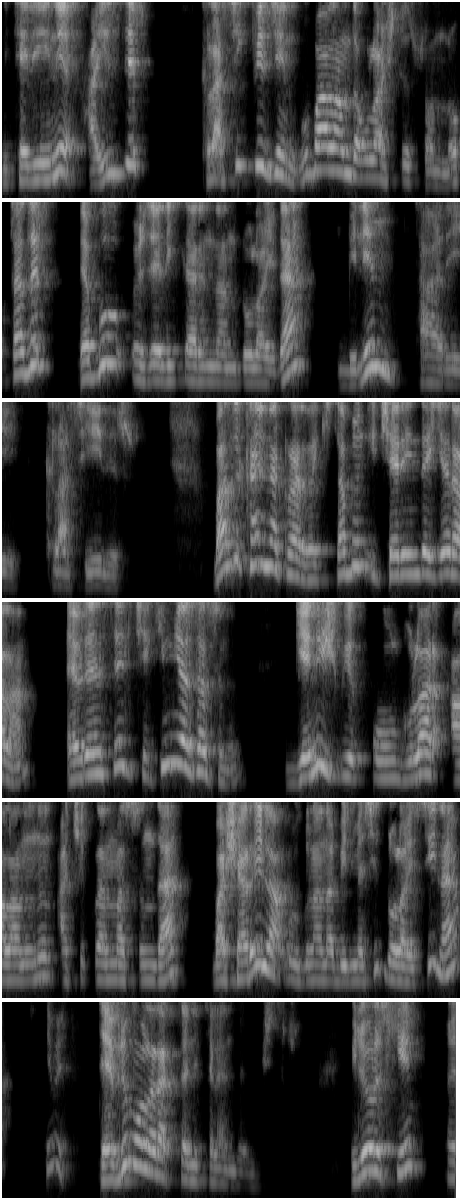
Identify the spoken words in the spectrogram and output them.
niteliğini haizdir. Klasik fiziğin bu bağlamda ulaştığı son noktadır ve bu özelliklerinden dolayı da bilim tarihi klasiğidir. Bazı kaynaklarda kitabın içeriğinde yer alan evrensel çekim yasasının geniş bir olgular alanının açıklanmasında başarıyla uygulanabilmesi dolayısıyla değil mi? devrim olarak da nitelendirilmiştir. Biliyoruz ki e,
